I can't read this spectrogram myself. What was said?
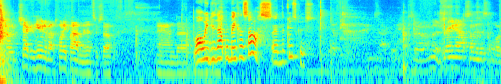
I'll check it here in about 25 minutes or so. And uh, While we do that, we'll make the sauce and the couscous. Exactly. So I'm gonna drain out some of this oil.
